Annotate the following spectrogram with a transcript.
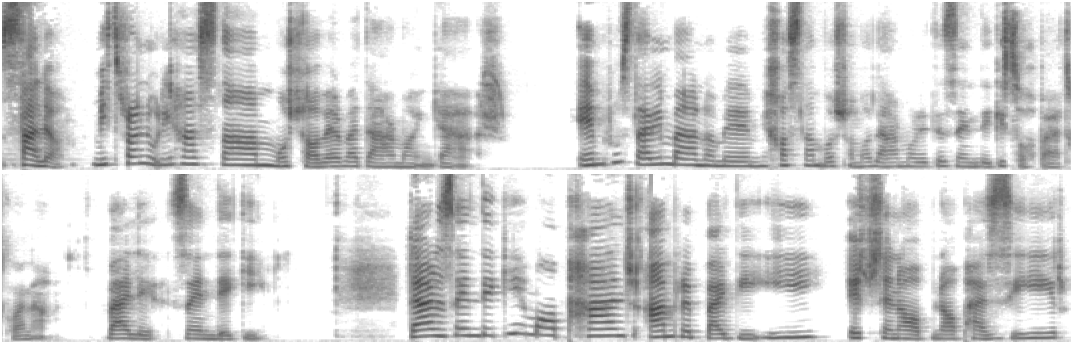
سلام میترا نوری هستم مشاور و درمانگر. امروز در این برنامه می‌خواستم با شما در مورد زندگی صحبت کنم. بله زندگی. در زندگی ما پنج امر بدیعی اجتناب ناپذیر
